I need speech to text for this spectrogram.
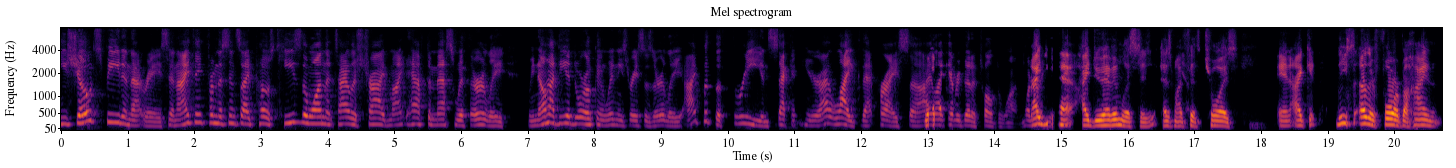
he showed speed in that race. And I think from this inside post, he's the one that Tyler's Tribe might have to mess with early. We know how Diodoro can win these races early. I put the three in second here. I like that price. Uh, well, I like every bit of 12 to 1. What I do, have, I do have him listed as my yeah. fifth choice. And I could, these other four behind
